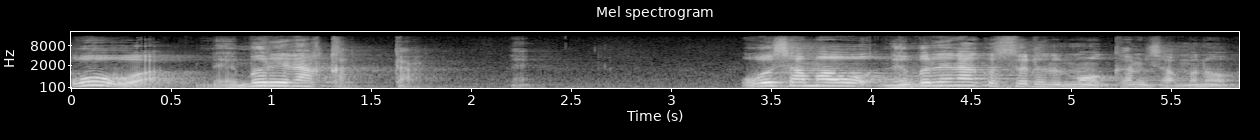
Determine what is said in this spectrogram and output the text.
王は眠れなかった、ね、王様を眠れなくするのも神様の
